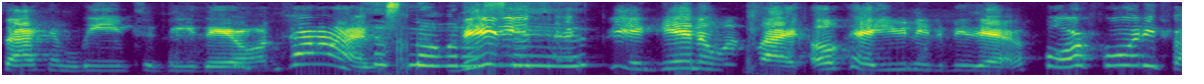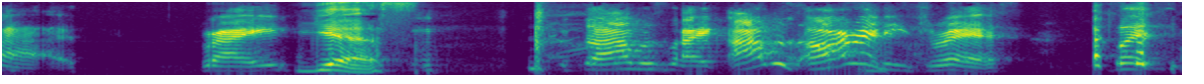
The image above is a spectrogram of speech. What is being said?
so I can leave to be there on time. That's not what then I you said. text me again and was like, okay, you need to be there at four forty five, right? Yes. So I was like, I was already dressed, but the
